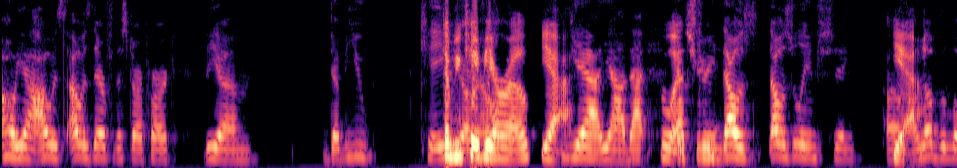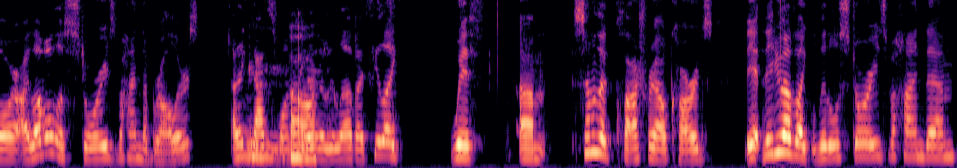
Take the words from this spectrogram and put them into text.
oh yeah, I was I was there for the Starr Park, the um, WK WKBRO. Yeah. Yeah, yeah, that The that stream. stream that was that was really interesting. Um, Yeah. I love the lore. I love all the stories behind the brawlers. I think that's Mhm. one thing I Oh. really love. I feel like with um some of the Clash Royale cards, they, they do have like little stories behind them.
